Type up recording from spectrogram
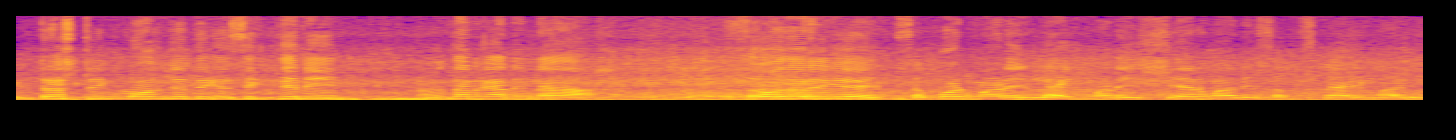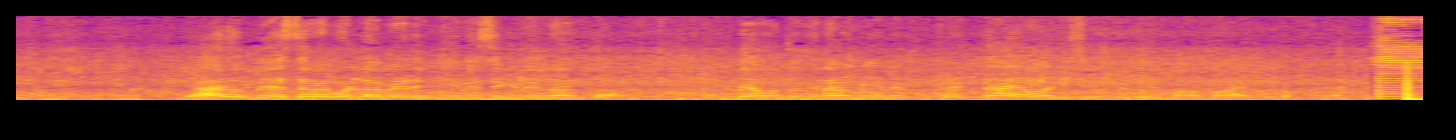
ಇಂಟ್ರೆಸ್ಟಿಂಗ್ ಬ್ಲಾಗ್ ಜೊತೆಗೆ ಸಿಗ್ತೀನಿ. ಅದು ತನಕ ನಿನ್ನ ಸೋದರಿಗೆ ಸಪೋರ್ಟ್ ಮಾಡಿ ಲೈಕ್ ಮಾಡಿ ಶೇರ್ ಮಾಡಿ ಸಬ್ಸ್ಕ್ರೈಬ್ ಮಾಡಿ. ಯಾರು ಬೇಸರಗೊಳ್ಳಬೇಡಿ ಮೀನು ಸಿಗಲಿಲ್ಲ ಅಂತ. ಮುಂದೆ ಒಂದು ದಿನ ಮೀನು ಕಡ್ಡಾಯವಾಗಿ ಸಿಗ್ತದೆ. ಬಾ ಬಾಯ್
